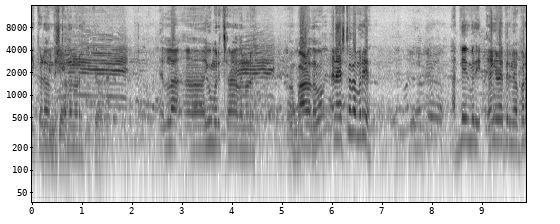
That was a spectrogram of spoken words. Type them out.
ಈ ಕಡೆ ಒಂದಿಷ್ಟು ಅದ ನೋಡ್ರಿ. ಎಲ್ಲ ಇವು ಮರಿ ಚೆನ್ನಾಗದ ನೋಡ್ರಿ. ಭಾಳ ಅದಾವು. ಅಣ್ಣ ಎಷ್ಟದ ಮರಿ? ಹದಿನೈದು ಮರಿ. ಹೆಂಗೆ ಹೇಳ್ತೀರಿ ನೀವು ಒಬ್ಬರ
